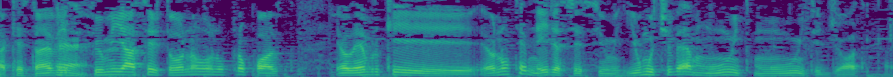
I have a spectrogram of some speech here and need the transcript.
A questão é ver é. se o filme acertou no, no propósito. Eu lembro que eu não terminei de assistir esse filme. E o motivo é muito, muito idiota, cara.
